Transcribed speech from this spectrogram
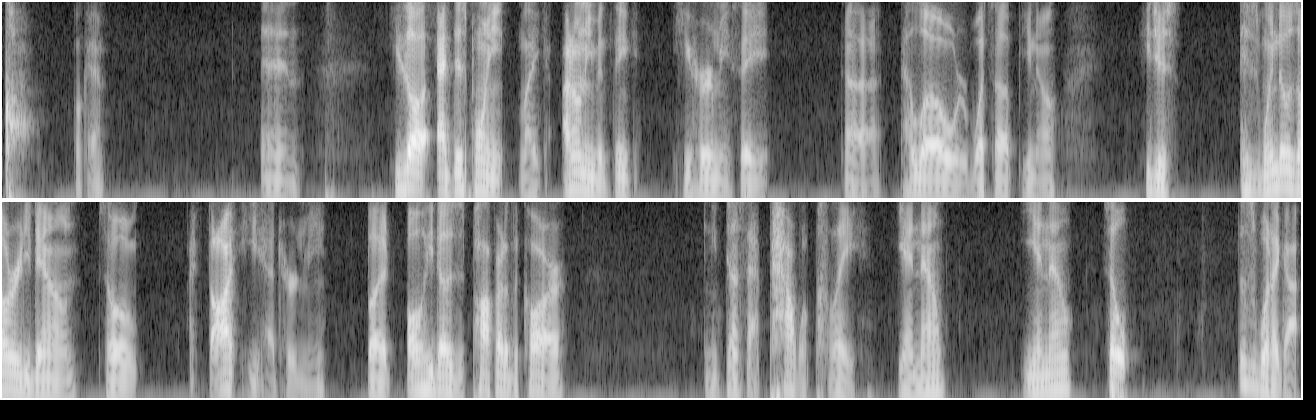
calm. Okay. And he's all at this point, like, I don't even think he heard me say uh hello or what's up, you know. He just his window's already down, so I thought he had heard me, but all he does is pop out of the car and he does that power play, you know? You know? So this is what I got.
